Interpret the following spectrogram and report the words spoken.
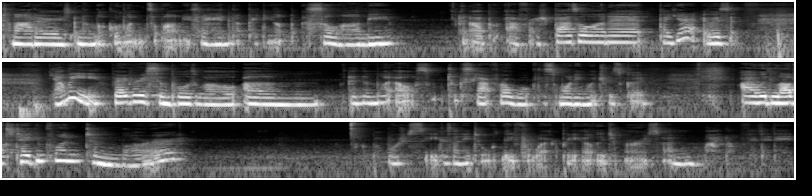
tomatoes, and then local one salami. So I ended up picking up salami and I put our fresh basil on it. But yeah, it was yummy. Very, very simple as well. Um, and then what else? Took Scout for a walk this morning, which was good. I would love to take him for one tomorrow. But we'll just see because I need to leave for work pretty early tomorrow. So I might not fit it in.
